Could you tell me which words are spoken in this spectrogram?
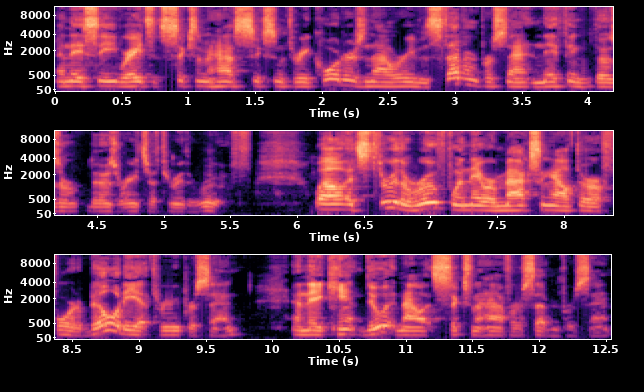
and they see rates at six and a half, six and three quarters now, or even 7%, and they think those are those rates are through the roof. Well, it's through the roof when they were maxing out their affordability at 3%, and they can't do it now at six and a half or 7%.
